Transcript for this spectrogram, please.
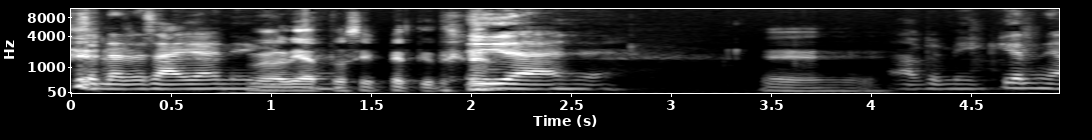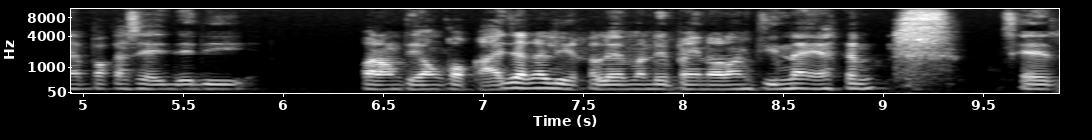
Saudara saya nih. Lu gitu. lihat tuh sipit gitu. Iya, saya. Eh, sampai mikir nih apakah saya jadi orang Tiongkok aja kali ya kalau emang dia pengen orang Cina ya kan saya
